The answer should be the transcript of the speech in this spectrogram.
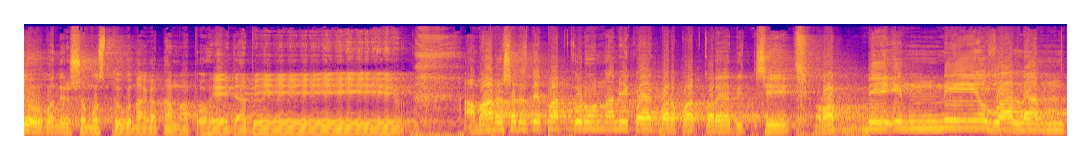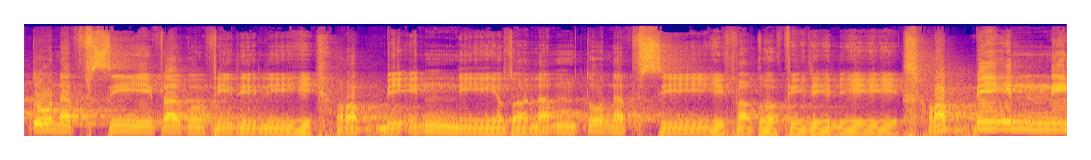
যৌবনের সমস্ত গুণাগাতা মাপ হয়ে যাবে। আমার সাথে সাথে পাঠ করুন, আমি কয়েকবার পাঠ করাইয়া দিচ্ছি। রব্বি ইন্নি জালামতু নাফসি ফাগফিরলি রব্বি ইন্নি জালামতু নাফসি ফাগফিরলি রব্বি ইন্নি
